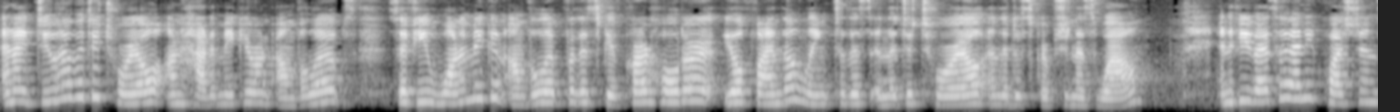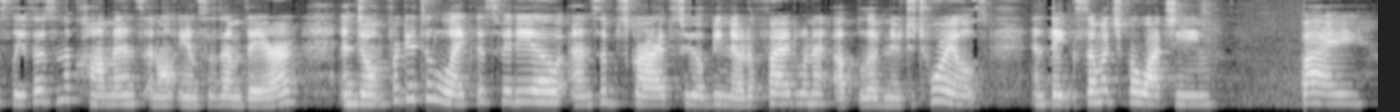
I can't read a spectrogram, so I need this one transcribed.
And I do have a tutorial on how to make your own envelopes. So if you want to make an envelope for this gift card holder, you'll find the link to this in the tutorial in the description as well. And if you guys have any questions, leave those in the comments and I'll answer them there. And don't forget to like this video and subscribe so you'll be notified when I upload new tutorials. And thanks so much for watching. Bye!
